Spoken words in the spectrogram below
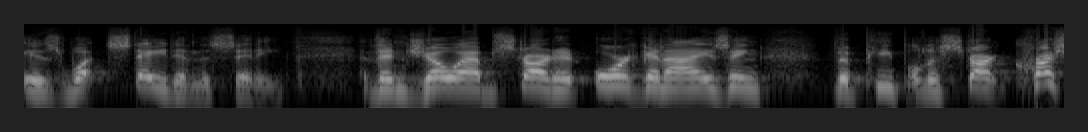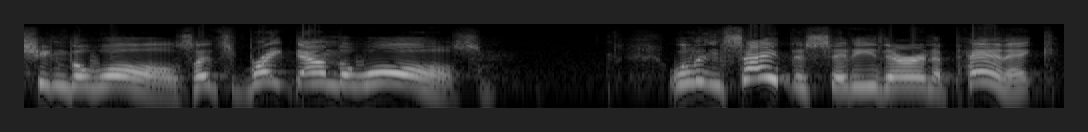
is what stayed in the city. And then Joab started organizing the people to start crushing the walls. Let's break down the walls. Well, inside the city, they're in a panic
